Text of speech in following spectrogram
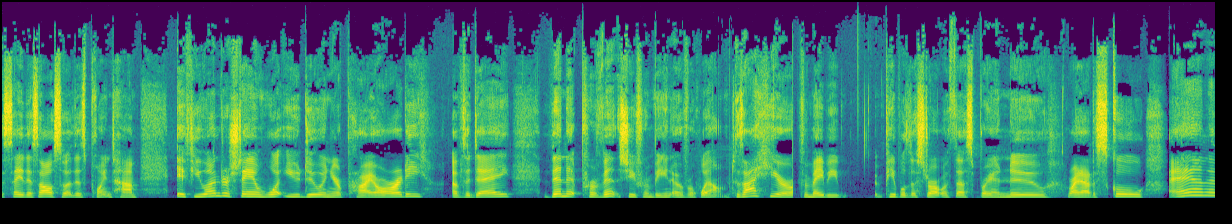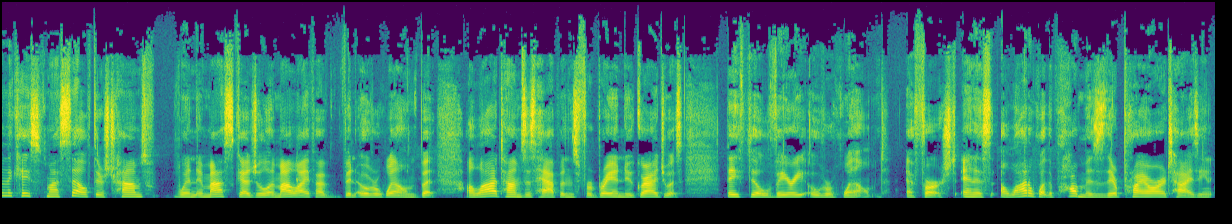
say this also at this point in time. If you understand what you do in your priority of the day, then it prevents you from being overwhelmed. Because I hear from maybe people that start with us brand new, right out of school. And in the case of myself, there's times when in my schedule, in my life, I've been overwhelmed. But a lot of times this happens for brand new graduates. They feel very overwhelmed at first. And it's a lot of what the problem is, is they're prioritizing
